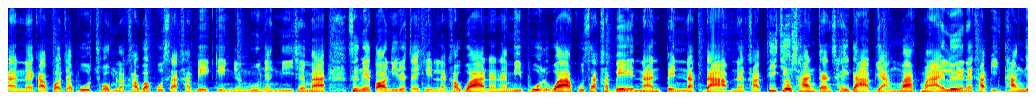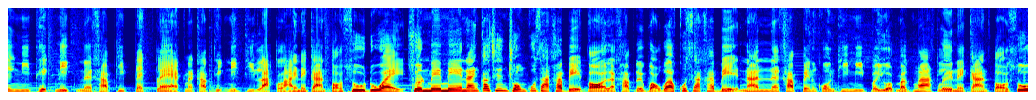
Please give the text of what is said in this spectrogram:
นั้นนะครับก็จะพูดชมแหละครับว่าคุซาคาเบะเก่งอย่างนู้นอย่างนี้ใช่ไหมซึ่งในตอนนี้เราจะเห็นแหละครับว่านานามิพูดว่าคุซาคาเบะนั้นเป็นนักดาบนะครับที่เชี่ยวชาญการใช้ดาบอย่างมากมายเลยนะครับอีกทั้งยังมีเทคนิคนะครับที่แปลกๆนะครับเทคนิคที่หลากหลายในการต่อสู้ด้วย ส่วนเมเมนั้นก็ชื่นชมคุซาคาเบะต่อแหละครับโดยบอกว่าคุซาคาเบะนั้นนะครับเป็นคนที่มีประโยชน์มากๆเลยในการต่อสู้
